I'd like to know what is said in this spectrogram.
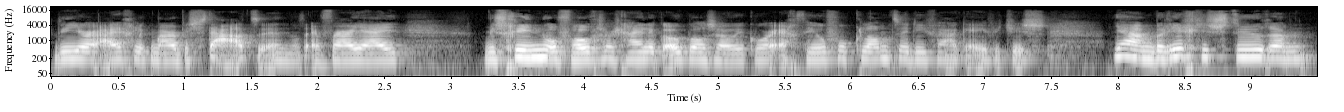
die er eigenlijk maar bestaat. En dat ervaar jij misschien of hoogstwaarschijnlijk ook wel zo. Ik hoor echt heel veel klanten die vaak eventjes ja, een berichtje sturen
